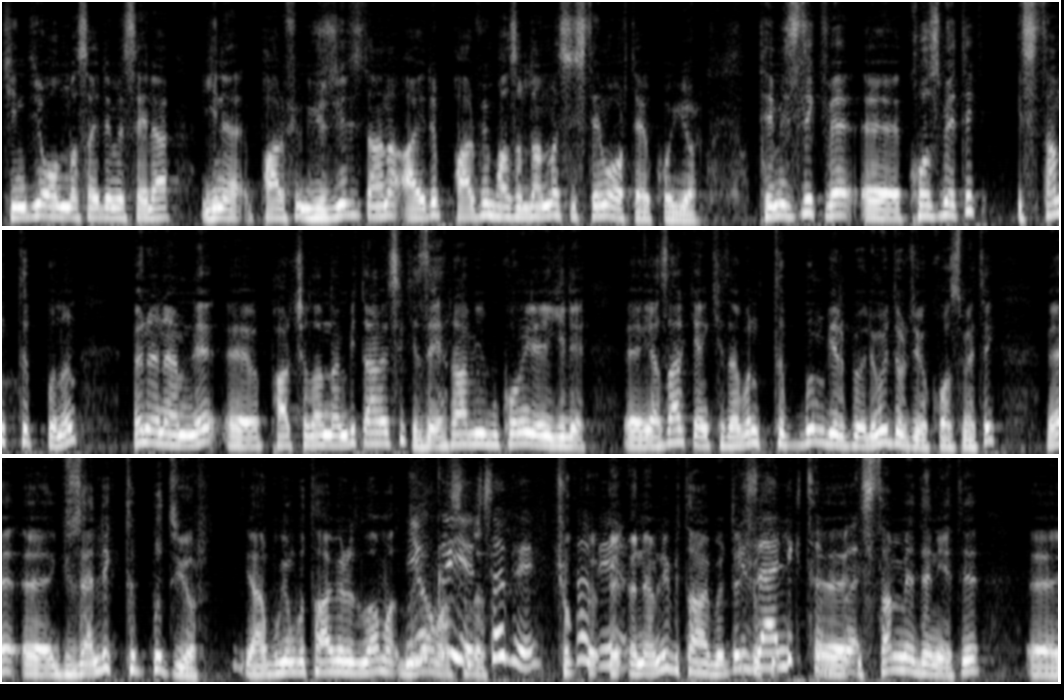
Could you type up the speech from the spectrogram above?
Kindi olmasaydı mesela yine parfüm 107 tane ayrı parfüm hazırlanma sistemi ortaya koyuyor. Temizlik ve e, kozmetik İslam tıbbının en önemli e, parçalarından bir tanesi ki Zehravi bu konuyla ilgili e, yazarken kitabın tıbbın bir bölümüdür diyor kozmetik ve e, güzellik tıbbı diyor. Yani bugün bu tabiri duyama, duyamazsınız. hayır, tabii, Çok tabii. önemli bir tabirdir. Güzellik Çünkü, tıbbı. İslam medeniyeti e,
